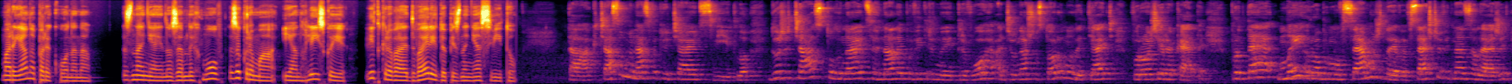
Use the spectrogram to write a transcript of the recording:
Мар'яна переконана, знання іноземних мов, зокрема і англійської, відкриває двері до пізнання світу. Так, часом у нас виключають світло. Дуже часто лунають сигнали повітряної тривоги, адже в нашу сторону летять ворожі ракети. Проте ми робимо все можливе, все, що від нас залежить,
